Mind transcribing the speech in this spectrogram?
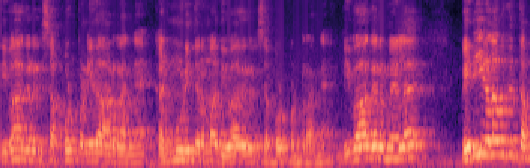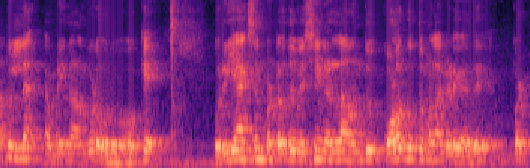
திவாகருக்கு சப்போர்ட் பண்ணி தான் ஆடுறாங்க. கண்மூடித்தனமாக திவாகருக்கு சப்போர்ட் பண்ணுறாங்க திவாகர் மேலே பெரிய அளவுக்கு தப்பு இல்லை அப்படின்னாலும் கூட ஒரு ஓகே ஒரு ரியாக்ஷன் பண்ணுறது விஷயங்கள்லாம் வந்து கொலக்குத்தமெல்லாம் கிடையாது. பட்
